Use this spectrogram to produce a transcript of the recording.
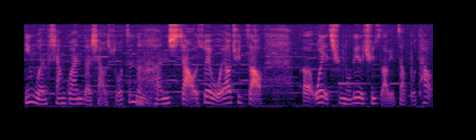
英文相关的小说真的很少，嗯、所以我要去找，呃，我也去努力的去找，也找不到。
